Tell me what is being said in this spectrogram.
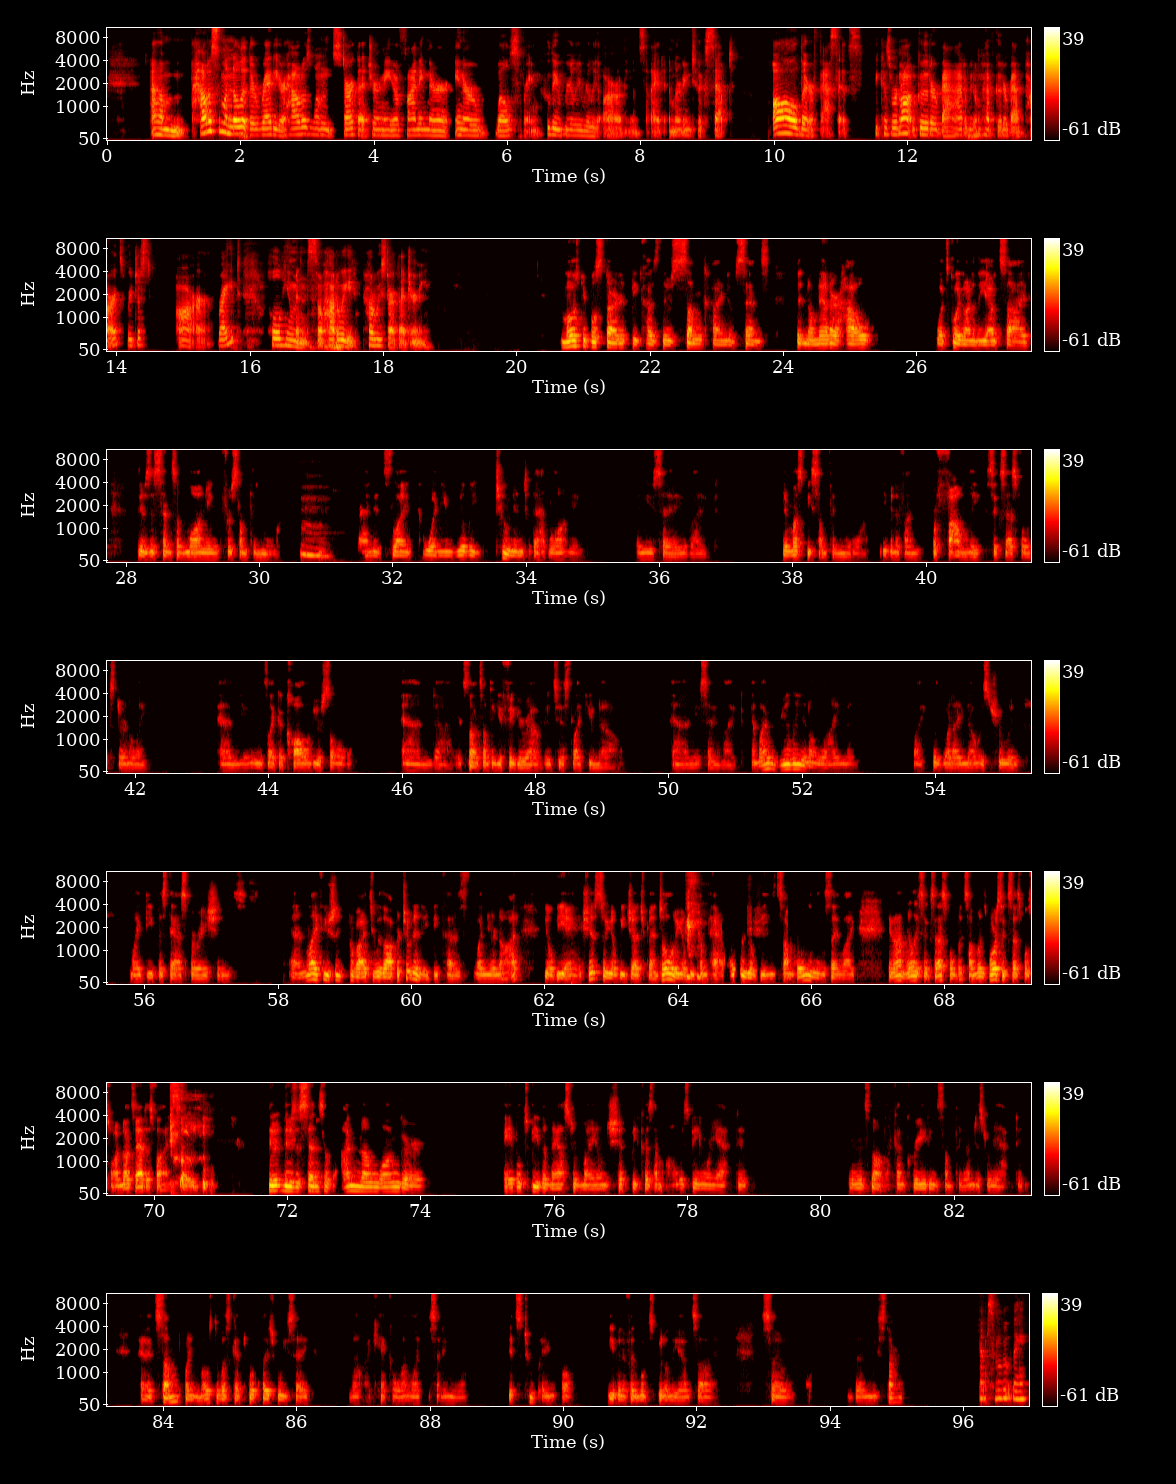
um, how does someone know that they're ready or how does one start that journey of finding their inner wellspring who they really really are on the inside and learning to accept all their facets because we're not good or bad. We don't have good or bad parts. We just are, right? Whole humans. So how do we how do we start that journey? Most people start it because there's some kind of sense that no matter how what's going on in the outside, there's a sense of longing for something more. Mm. And it's like when you really tune into that longing and you say, like, there must be something more, even if I'm profoundly successful externally. And you, it's like a call of your soul. And uh, it's not something you figure out, it's just like you know. And you say, like, am I really in alignment, like, with what I know is true and my deepest aspirations? And life usually provides you with opportunity because when you're not, you'll be anxious or you'll be judgmental or you'll be comparative or you'll be something and you'll say, like, you know, I'm really successful, but someone's more successful, so I'm not satisfied. So there, there's a sense of I'm no longer able to be the master of my own ship because I'm always being reactive. And it's not like I'm creating something, I'm just reacting. And at some point, most of us get to a place where we say, no, I can't go on like this anymore. It's too painful, even if it looks good on the outside. So then we start. Absolutely.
